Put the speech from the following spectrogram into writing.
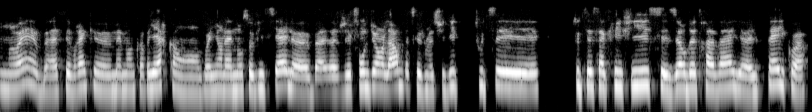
Ouais, bah, c'est vrai que même encore hier, quand, en voyant l'annonce officielle, euh, bah, j'ai fondu en larmes parce que je me suis dit que toutes ces, toutes ces sacrifices, ces heures de travail, elles payent, quoi.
